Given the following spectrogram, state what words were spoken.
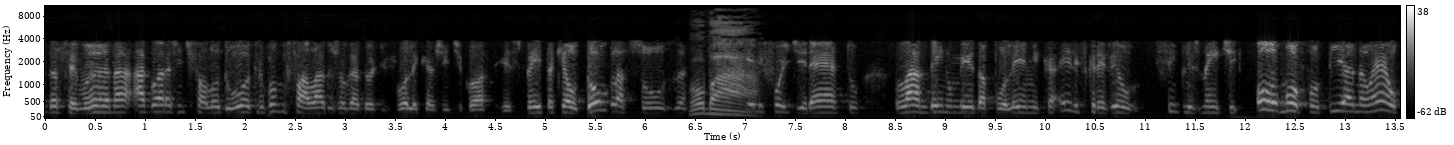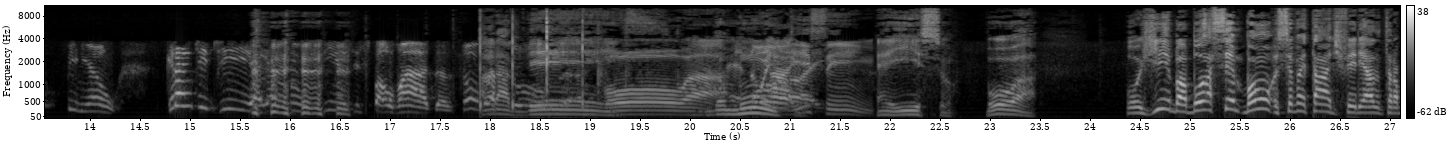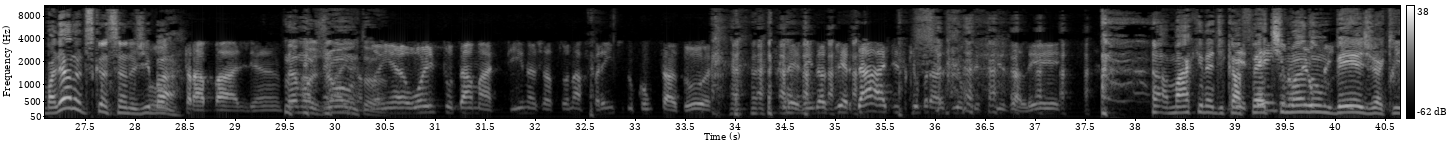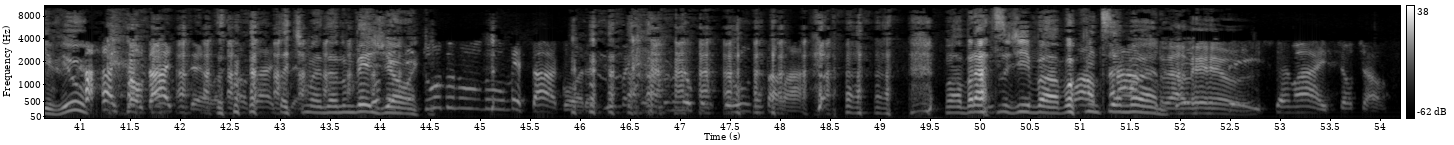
Da semana, agora a gente falou do outro, vamos falar do jogador de vôlei que a gente gosta e respeita, que é o Douglas Souza. Oba! Ele foi direto, lá bem no meio da polêmica, ele escreveu simplesmente homofobia não é opinião. Grande dia e as mãozinhas espalmadas. Douglas Souza. Parabéns! Boa. Mandou É muito. nóis. Aí sim. É isso. Boa. Ô, Giba, boa se... bom, você vai estar de feriado trabalhando ou descansando, Tô Giba? trabalhando. Tamo junto. Amanhã, 8 da matina, já estou na frente do computador, escrevendo as verdades que o Brasil precisa ler. A máquina de café te manda um pedido. beijo aqui, viu? Ai, saudade dela, saudade Tá te mandando um beijão aqui. tudo no, no Metá agora, viu? Todo o meu conteúdo tá lá. Um abraço, Giba. Bom Um fim de abraço semana. Valeu. Até mais. Tchau, tchau.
